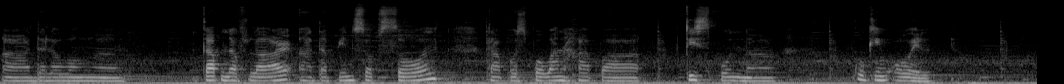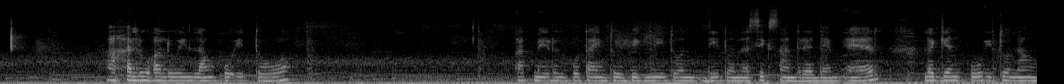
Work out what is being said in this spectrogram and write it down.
ah, dalawang ah, cup na flour at a pinch of salt. Tapos po one half ah, teaspoon na cooking oil. Hahalu-haluin lang po ito. At mayroon po tayong tubig nito, dito na 600 ml. Lagyan po ito ng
